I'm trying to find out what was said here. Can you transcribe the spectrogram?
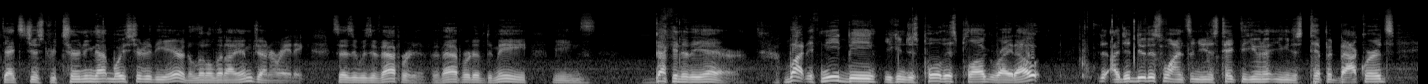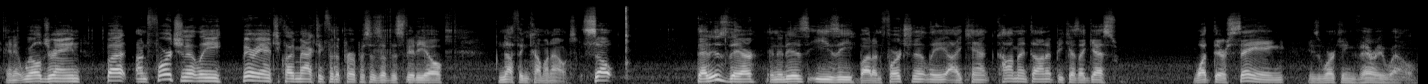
that's just returning that moisture to the air, the little that I am generating. It says it was evaporative. Evaporative to me means back into the air. But if need be, you can just pull this plug right out. I did do this once and you just take the unit, you can just tip it backwards and it will drain. But unfortunately, very anticlimactic for the purposes of this video, nothing coming out. So that is there and it is easy, but unfortunately I can't comment on it because I guess what they're saying is working very well.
